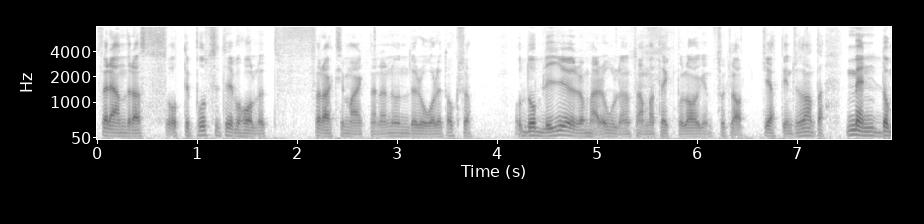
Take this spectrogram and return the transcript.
förändras åt det positiva hållet för aktiemarknaden under året också. Och då blir ju de här olönsamma techbolagen såklart jätteintressanta. Men de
